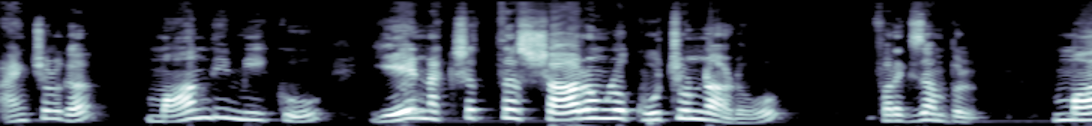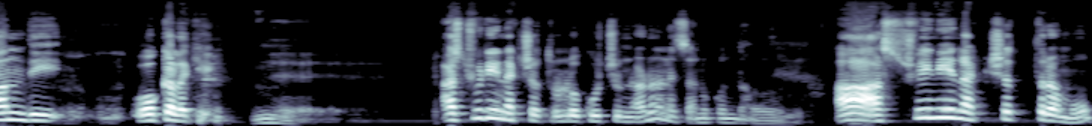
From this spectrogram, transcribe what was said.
యాక్చువల్గా మాంది మీకు ఏ నక్షత్ర సారంలో కూర్చున్నాడో ఫర్ ఎగ్జాంపుల్ మాంది ఒకళ్ళకి. అశ్విని నక్షత్రంలో కూర్చున్నాడు అనేసి అనుకుందాం. ఆ అశ్విని నక్షత్రము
